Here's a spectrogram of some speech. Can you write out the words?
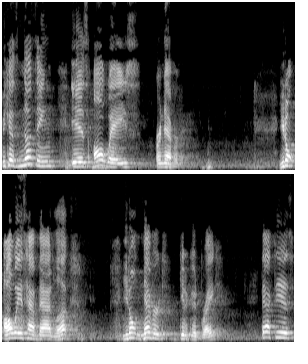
because nothing is always or never. You don't always have bad luck. You don't never get a good break. Fact is,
